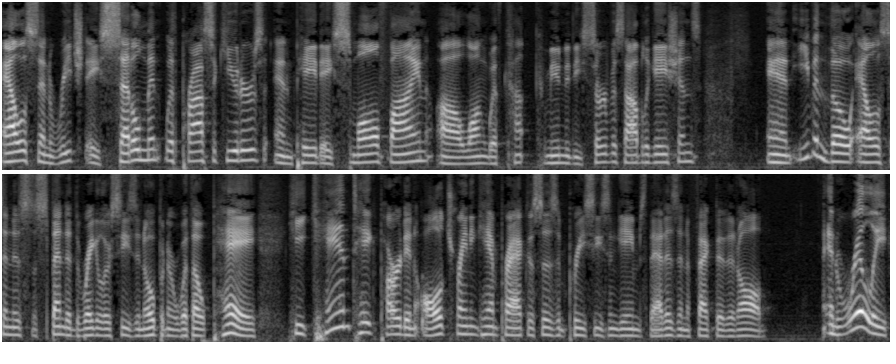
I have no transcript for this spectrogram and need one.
Allison reached a settlement with prosecutors and paid a small fine uh, along with co- community service obligations. And even though Allison is suspended the regular season opener without pay, he can take part in all training camp practices and preseason games. That isn't affected at all. And really,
